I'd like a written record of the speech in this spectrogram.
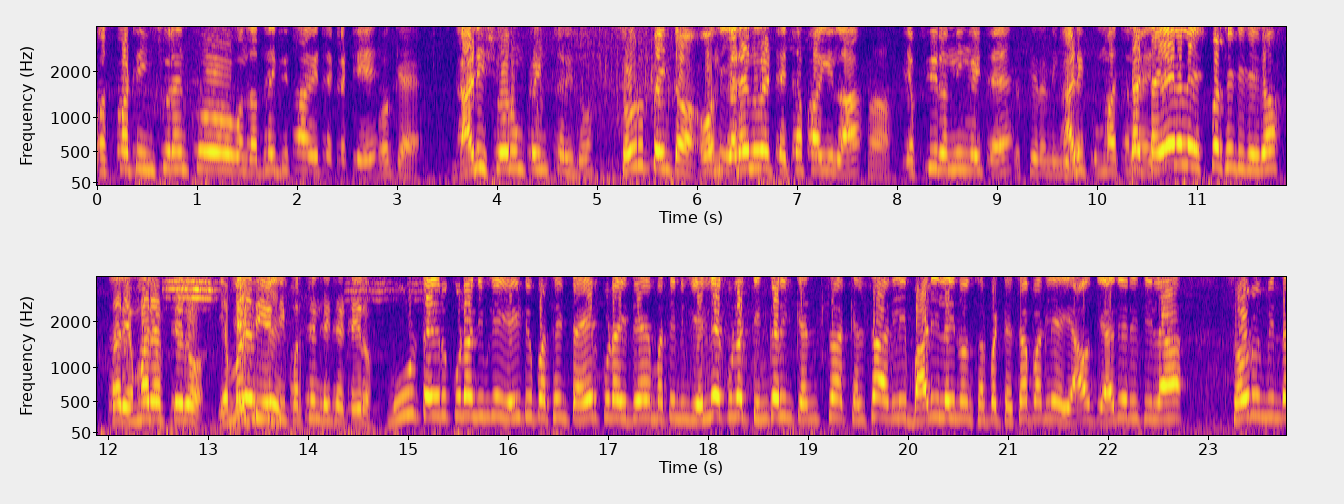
ಫಸ್ಟ್ ಪಾರ್ಟಿ ಇನ್ಶೂರೆನ್ಸ್ ಒಂದ್ ಹದಿನೈದು ದಿವಸ ಆಗೈತೆ ಕಟ್ಟಿ. ಓಕೆ ಗಾಡಿ ಶೋರೂಮ್ ಪೇಂಟ್ ಸರ್ ಇದು. ಶೋರೂಮ್ ಪೇಂಟ್ ಒಂದ್ ಓಕೆ ಕಡೆನೂ ಟಚ್ ಅಪ್ ಆಗಿಲ್ಲ. ಹಾ. ಎಫ್ ಸಿ ರನ್ನಿಂಗ್ ಐತೆ. ಎಫ್ ಸಿ ರನ್ನಿಂಗ್ ಗಾಡಿ ತುಂಬಾ ಸರ್ ಚೆನ್ನಾಗಿದೆ ಟೈರ್ ಎಲ್ಲ ಎಷ್ಟು ಪರ್ಸೆಂಟ್ ಇದೆ ಇದು? Sir M R F tyre MRF eighty percent ಐತೆ ಟೈರು ಮೂರು ಟೈರ್ ಕೂಡ ನಿಮಗೆ ಏಯ್ಟಿ ಪರ್ಸೆಂಟ್ ಟೈರ್ ಕೂಡ ಇದೆ. ಮತ್ತೆ ನಿಮ್ಗೆ ಎಲ್ಲೇ ಕೂಡ ಟಿಂಕರಿಂಗ್ ಕೆಲಸ ಕೆಲಸ ಆಗಲಿ ಬಾಡಿ ಲೈನ್ ಒಂದು ಸ್ವಲ್ಪ ಟಚ್ ಅಪ್ ಆಗಲಿ ಯಾವ್ದು ಯಾವುದೇ ರೀತಿ ಇಲ್ಲ. ಶೋರೂಮಿಂದ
